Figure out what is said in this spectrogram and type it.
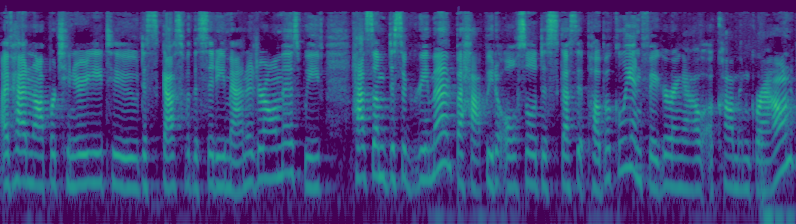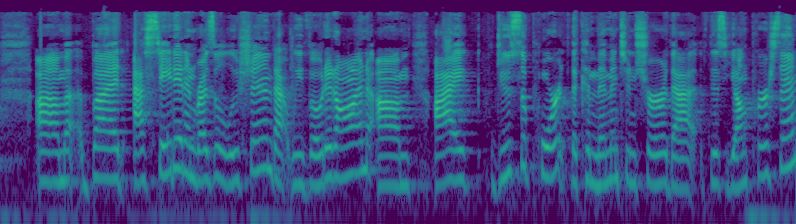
I've had an opportunity to discuss with the city manager on this. We've had some disagreement, but happy to also discuss it publicly and figuring out a common ground. Um, but as stated in resolution that we voted on, um, I do support the commitment to ensure that this young person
